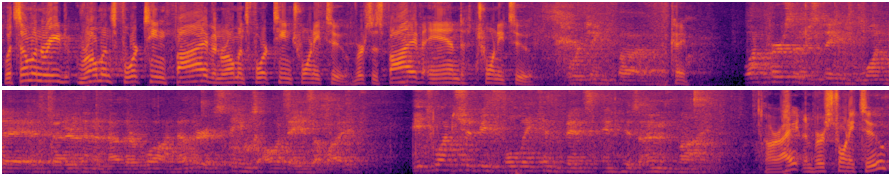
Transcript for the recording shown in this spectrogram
Would someone read Romans 14 5 and Romans 14 22, verses 5 and 22? 14:5. Okay. One person esteems one day as better than another, while another esteems all days alike. Each one should be fully convinced in his own mind. All right, and verse 22. 22.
